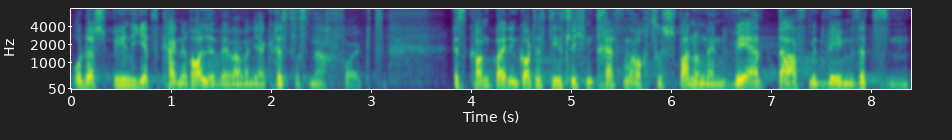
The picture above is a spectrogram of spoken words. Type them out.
oder spielen die jetzt keine Rolle, wenn man ja Christus nachfolgt? Es kommt bei den gottesdienstlichen Treffen auch zu Spannungen. Wer darf mit wem sitzen?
